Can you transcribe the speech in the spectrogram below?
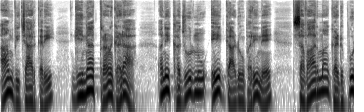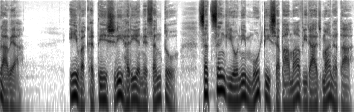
આમ વિચાર કરી ઘીના ત્રણ ઘડા અને ખજૂરનું એક ગાડું ભરીને સવારમાં ગઢપુર આવ્યા. એ વખતે શ્રીહરિ અને સંતો સત્સંગીઓની મોટી સભામાં વિરાજમાન હતા.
